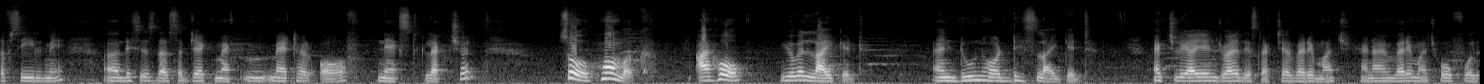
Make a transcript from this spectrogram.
तफसील में this is the subject matter of next lecture so homework I hope you will like it and do not dislike it. Actually i enjoy this lecture very much and i am very much hopeful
